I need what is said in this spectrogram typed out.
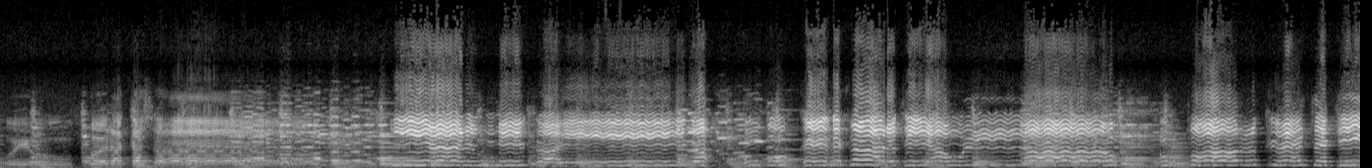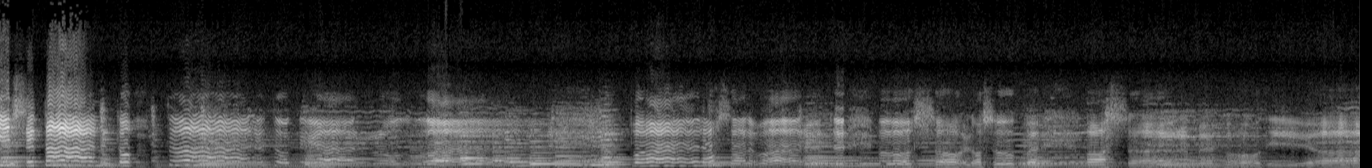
fui un fracasado y en mi caída busqué dejarte a un lado porque te quise tanto, tanto que arrogar para salvarte. Oh, solo supe hacerme odiar.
